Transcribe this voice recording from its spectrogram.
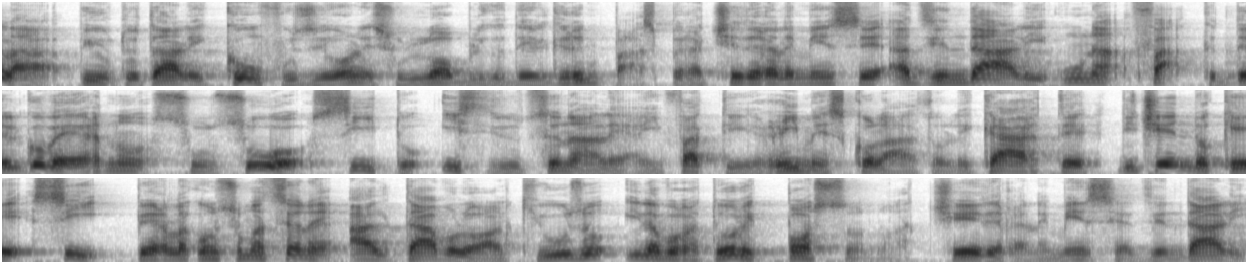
la più totale confusione sull'obbligo del Green Pass per accedere alle mense aziendali. Una FAC del governo sul suo sito istituzionale ha infatti rimescolato le carte dicendo che sì, per la consumazione al tavolo al chiuso i lavoratori possono accedere alle mense aziendali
